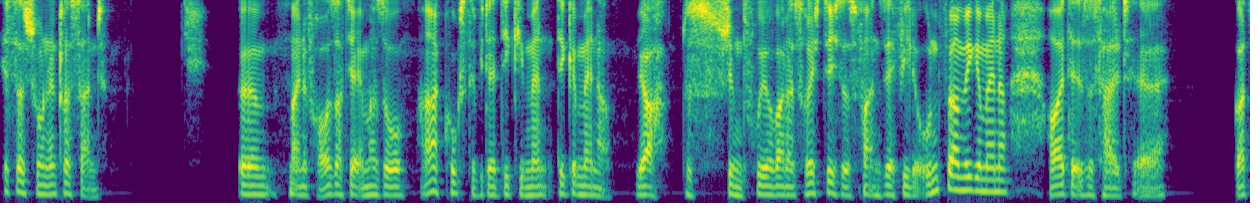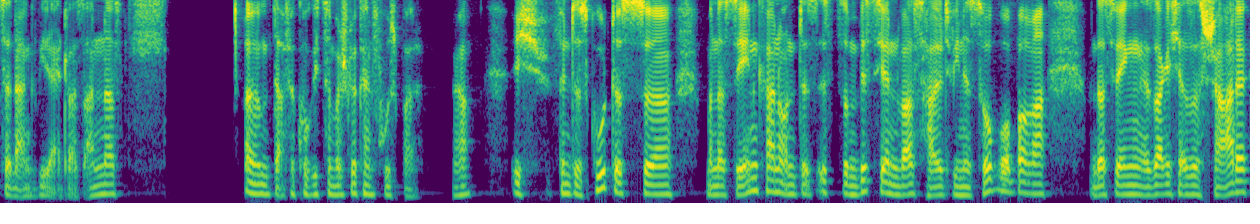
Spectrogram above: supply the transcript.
ist das schon interessant. Ähm, meine Frau sagt ja immer so, ah, guckst du wieder dicke, dicke Männer. Ja, das stimmt. Früher war das richtig. Das waren sehr viele unförmige Männer. Heute ist es halt äh, Gott sei Dank wieder etwas anders. Ähm, dafür gucke ich zum Beispiel keinen Fußball. Ja, ich finde es gut, dass äh, man das sehen kann und es ist so ein bisschen was halt wie eine Soap-Opera und deswegen sage ich, es ist schade,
